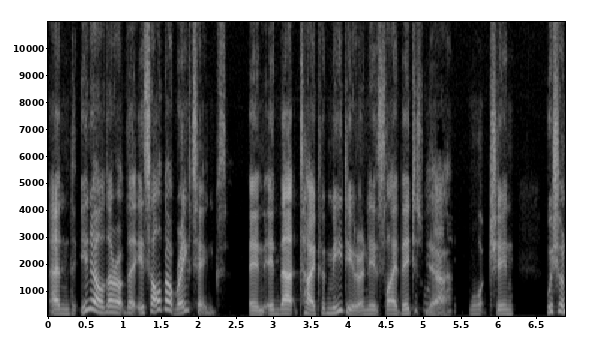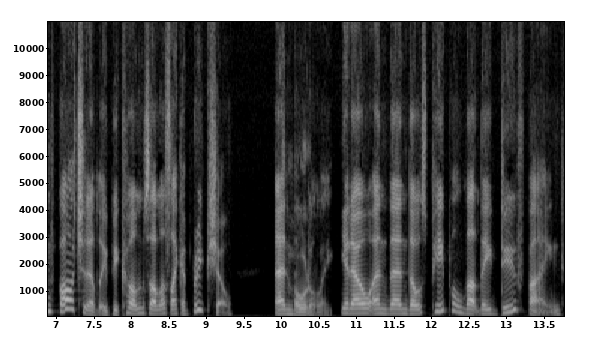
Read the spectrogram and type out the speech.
and you know, there are, it's all about ratings in in that type of media, and it's like they just yeah watching, which unfortunately becomes almost like a freak show, and totally, you know, and then those people that they do find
